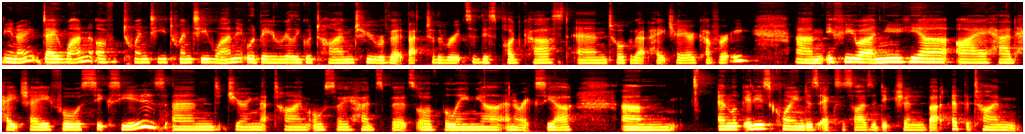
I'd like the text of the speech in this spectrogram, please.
you know, day one of 2021, it would be a really good time to revert back to the roots of this podcast and talk about HA recovery. Um, if you are new here, I had HA for six years, and during that time, also had spurts of bulimia, anorexia. Um, and look, it is coined as exercise addiction, but at the time,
